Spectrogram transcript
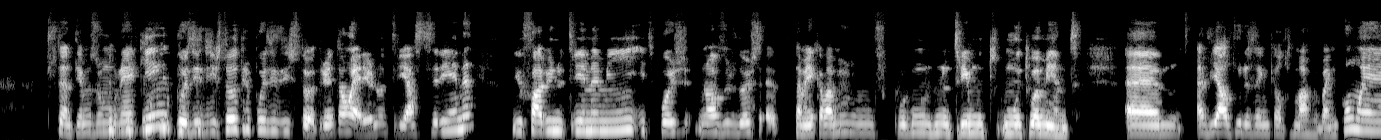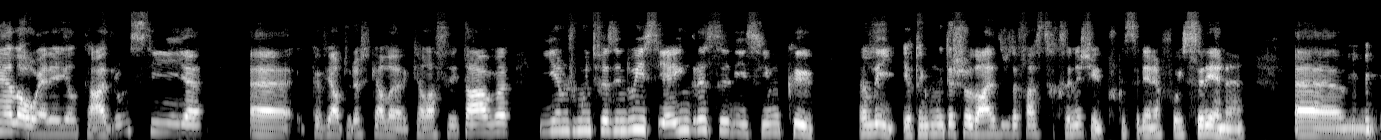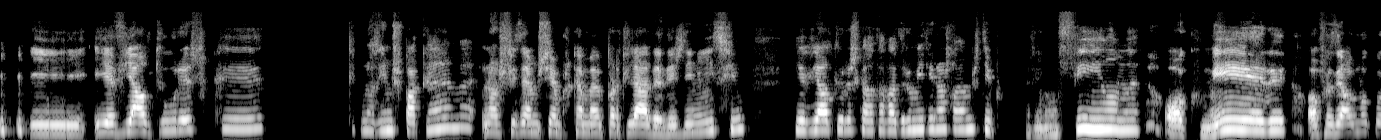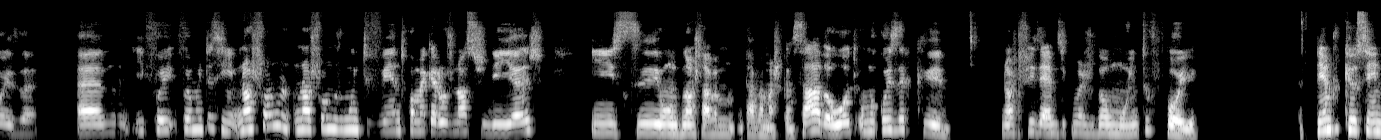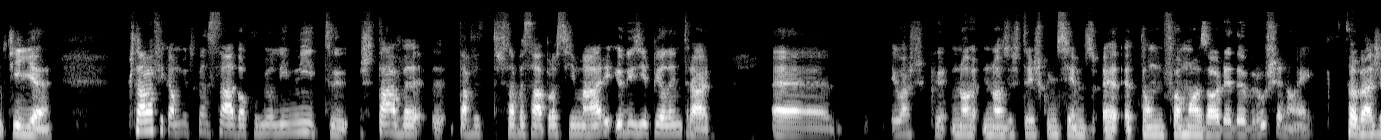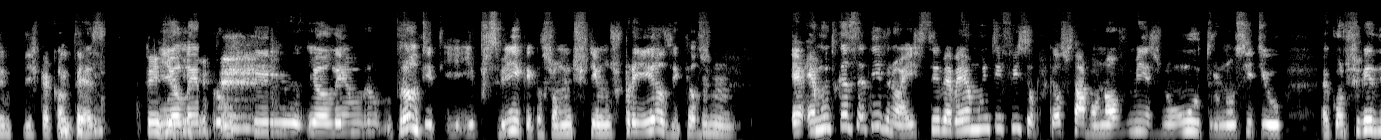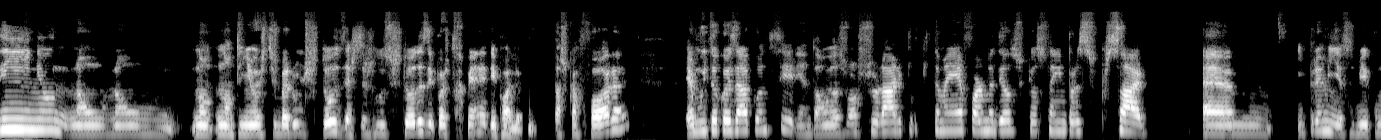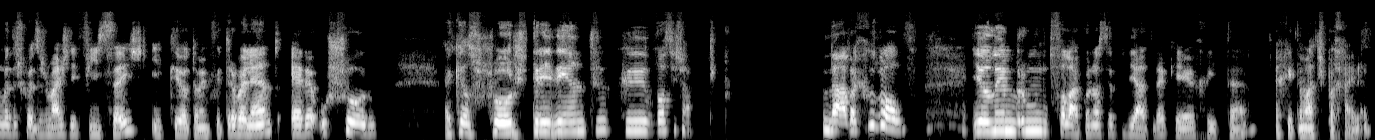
Portanto, temos um bonequinho, depois existe outro depois existe outro. Então era, eu nutria a Serena e o Fábio nutria-me a mim e depois nós os dois eh, também acabávamos por nos nutrir mutuamente. Um, havia alturas em que ele tomava bem com ela, ou era ele que a adormecia, uh, que havia alturas que ela, que ela aceitava, e íamos muito fazendo isso. E é engraçadíssimo que ali eu tenho muitas saudades da fase de recém-nascido, porque a Serena foi serena. Um, e, e, havia alturas que tipo, nós íamos para a cama, nós fizemos sempre cama partilhada desde o início, e havia alturas que ela estava a dormir e nós estávamos tipo a ver um filme, ou a comer, ou a fazer alguma coisa. Um, e foi, foi muito assim. Nós fomos, nós fomos muito vendo como é que eram os nossos dias e se um de nós estava, estava mais cansado ou outro. Uma coisa que nós fizemos e que me ajudou muito foi sempre que eu sentia que estava a ficar muito cansado ou que o meu limite estava, estava, estava-se a aproximar, eu dizia para ele entrar. Uh, eu acho que nós, nós as três conhecemos a, a, tão famosa hora da bruxa, não é? Toda a gente diz que acontece. Sim. E eu lembro que eu lembro, pronto, e, e, percebi que aqueles são muitos estímulos para eles e que eles uhum. é, é, muito cansativo, não é? Isto ser bebê é muito difícil porque eles estavam nove meses num útero, num sítio aconchegadinho, não, não, não, não tinham estes barulhos todos, estas luzes todas, e depois de repente é tipo, olha, estás cá fora, é muita coisa a acontecer, e então eles vão chorar porque também é a forma deles que eles têm para se expressar. Um, e para mim, eu sabia que uma das coisas mais difíceis, e que eu também fui trabalhando, era o choro. Aquele choro estridente que vocês já tipo, nada resolve. Eu lembro-me de falar com a nossa pediatra, que é a Rita, a Rita Matos Parreira,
